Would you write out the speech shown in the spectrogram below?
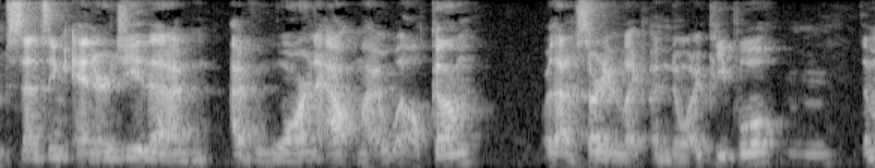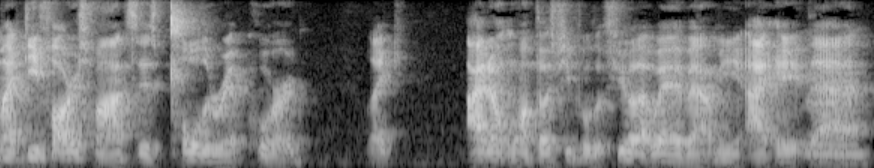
I'm sensing energy that I'm I've worn out my welcome or that I'm starting to like annoy people, Mhm. then my default response is pull the ripcord. Like, I don't want those people to feel that way about me. I hate that.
